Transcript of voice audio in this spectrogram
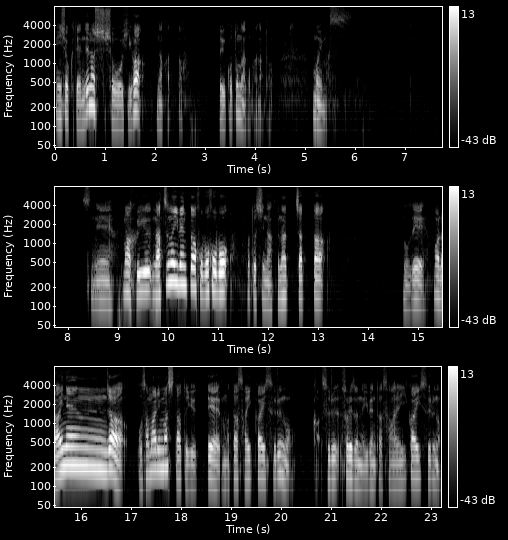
飲食店での消費がなかった。ということなのかなと思います。ですね。まあ冬夏のイベントはほぼほぼ今年なくなっちゃったので、まあ、来年じゃあ収まりましたと言ってまた再開するのかするそれぞれのイベントは再開するの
